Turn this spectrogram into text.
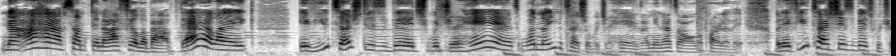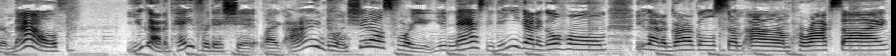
Now I have something I feel about that. Like, if you touch this bitch with your hands, well, no, you can touch her with your hands. I mean, that's all a part of it. But if you touch this bitch with your mouth, you gotta pay for this shit. Like I ain't doing shit else for you. You're nasty. Then you gotta go home. You gotta gargle some um peroxide.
